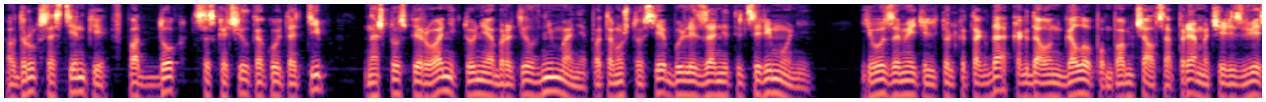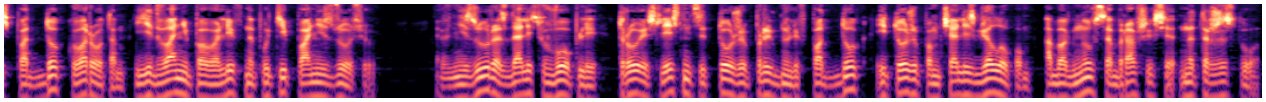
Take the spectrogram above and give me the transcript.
Вдруг со стенки в поддок соскочил какой-то тип, на что сперва никто не обратил внимания, потому что все были заняты церемонией. Его заметили только тогда, когда он галопом помчался прямо через весь поддок к воротам, едва не повалив на пути пани Зосю. Внизу раздались вопли, трое с лестницы тоже прыгнули в поддок и тоже помчались галопом, обогнув собравшихся на торжество.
